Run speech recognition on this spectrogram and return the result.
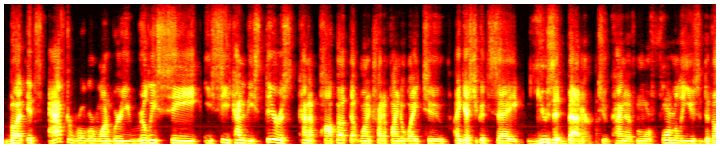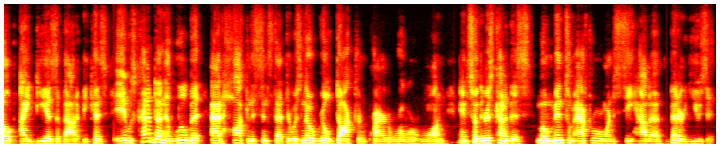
But it's after World War One where you really see you see kind of these theorists kind of pop up that want to try to find a way to, I guess you could say, use it better to kind of more formally it, develop ideas about it because it was kind of done a little bit ad hoc in the sense that there was no real doctrine prior to World War One, and so there is kind of this momentum after World War One to see how to better use it.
